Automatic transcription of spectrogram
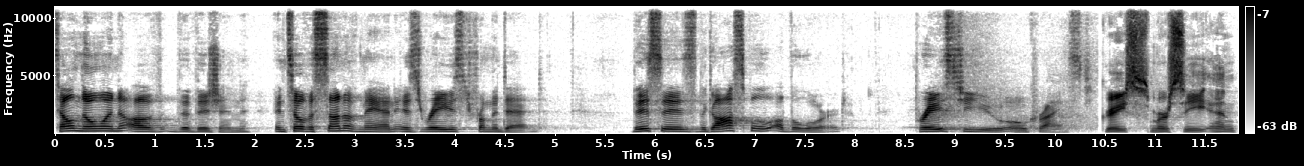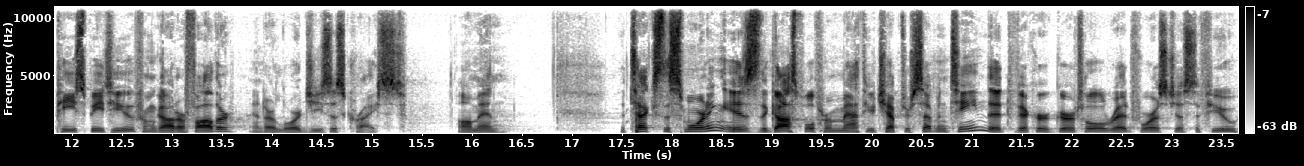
Tell no one of the vision until the Son of Man is raised from the dead. This is the gospel of the Lord. Praise to you, O Christ. Grace, mercy, and peace be to you from God our Father and our Lord Jesus Christ. Amen. The text this morning is the gospel from Matthew chapter 17 that Vicar Gertel read for us just a few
